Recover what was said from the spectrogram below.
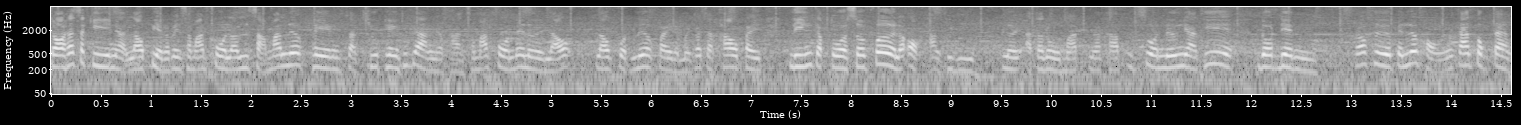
จอ touchscreen เนี่ยเราเปลี่ยนมาเป็นสมาร์ทโฟนเราสามารถเลือกเพลงจากคิวเพลงทุกอย่างเนี่ยผ่านสมาร์ทโฟนได้เลย แล้วเรากดเลือกไปเนี่ยมันก็จะเข้าไปลิงก์กับตัวเซิร์ฟเวอร์แล้วออกทางทีวีเลยอัตโนมัตินะครับอีกส่วนหนึ่งเนี่ยที่โดดเด่นก็คือเป็นเรื่องของการตกแต่ง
